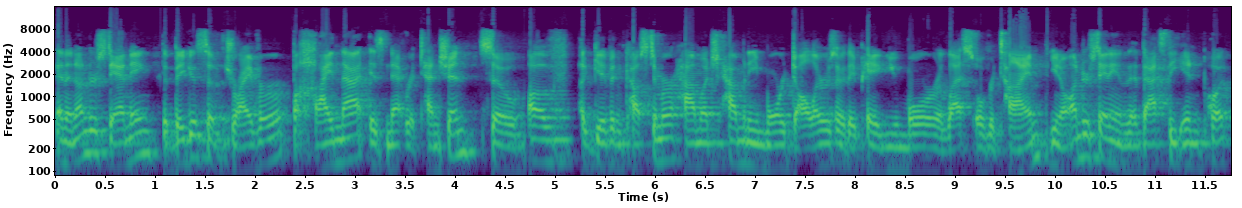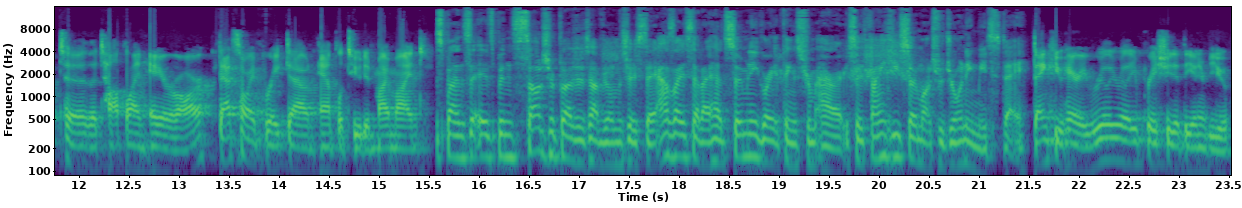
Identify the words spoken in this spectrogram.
And then understanding the biggest of driver behind that is net retention. So of a given customer, how much, how many more dollars are they paying you more or less over time? You know, understanding that that's the input to the top line ARR. That's how I break down amplitude in my mind. Spenser, it's been such a pleasure to have you on the show today. As I said, I had so many great things from Eric. So thank you so much for joining me today. Thank you, Harry. Really, really appreciated the interview.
